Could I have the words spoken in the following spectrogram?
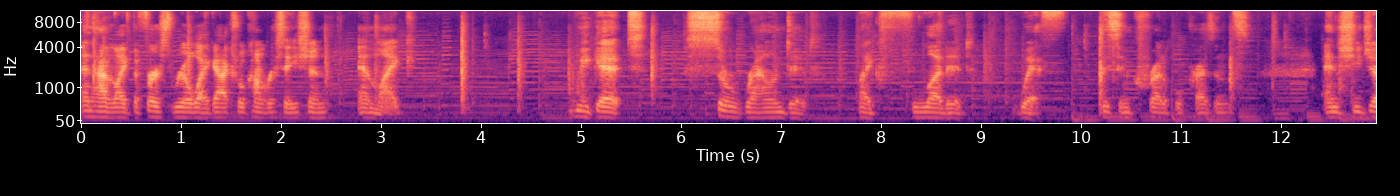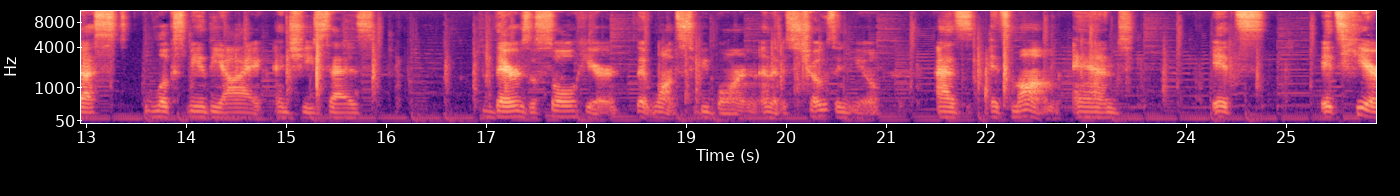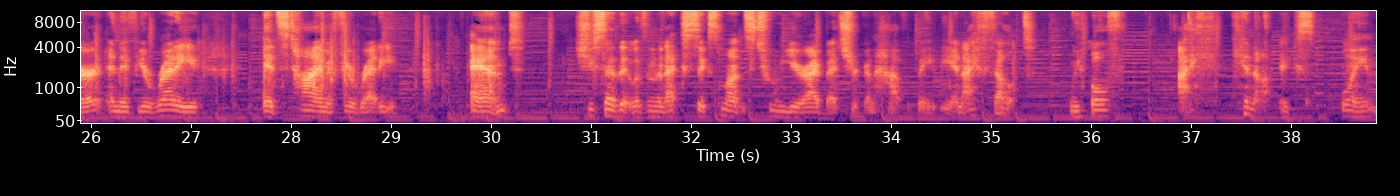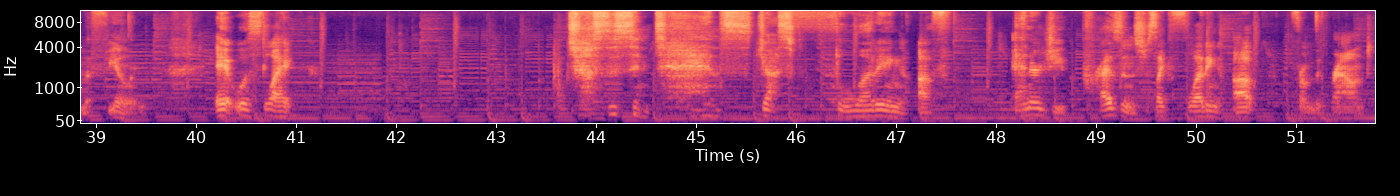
and have like the first real like actual conversation and like we get surrounded, like flooded with this incredible presence. And she just looks me in the eye and she says, There's a soul here that wants to be born and that has chosen you as its mom. And it's it's here and if you're ready, it's time if you're ready. And she said that within the next six months to a year, I bet you're gonna have a baby. And I felt, we both, I cannot explain the feeling. It was like just this intense, just flooding of energy, presence, just like flooding up from the ground.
